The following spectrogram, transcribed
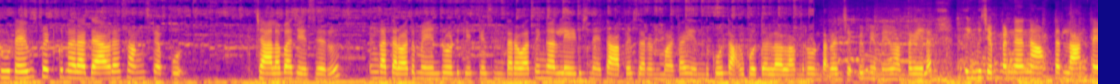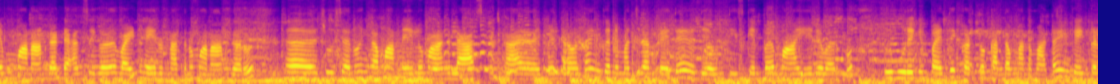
టూ టైమ్స్ పెట్టుకున్నారు ఆ దేవరా సాంగ్ స్టెప్. చాలా బాగా చేశారు. ఇంకా తర్వాత మెయిన్ రోడ్డుకి ఎక్కేసిన తర్వాత ఇంకా లేడీస్ని అయితే ఆపేశారనమాట ఎందుకు తాగుబోతులు వాళ్ళందరూ ఉంటారని చెప్పి మేమేమి అంతగా ఇలా ఇంక చెప్పాను కానీ ఆఫ్టర్ లాంగ్ టైం మా నాన్నగారు డ్యాన్స్ వైట్ హెయిర్ ఉన్న అతను మా నాన్నగారు. చూశాను. ఇంకా మా అన్నయ్యలు మా లాస్ట్ ఇంకా అయిపోయిన తర్వాత ఇంకా నిమజ్జనానికి అయితే దేవుని తీసుకెళ్ళిపోయాం మా ఏరియా వరకు. ఊరేగింపు అయితే ఇక్కడితో కథం అన్నమాట ఇంకా ఇక్కడ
